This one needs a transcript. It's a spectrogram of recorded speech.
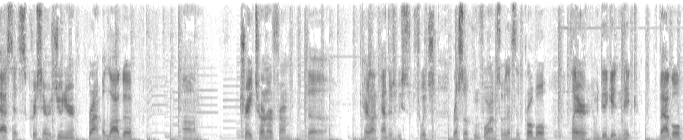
assets: Chris Harris Jr., Bryan Bulaga, um, Trai Turner from the Carolina Panthers. We switched Russell Okung for him, so that's the Pro Bowl player, and we did get Nick Vigil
